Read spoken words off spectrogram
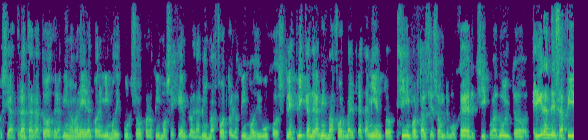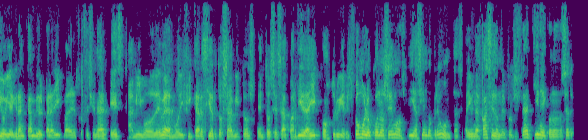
O sea, tratan a todos de la misma manera, con el mismo discurso, con los mismos ejemplos, las mismas fotos, los mismos dibujos, le explican de la misma forma el tratamiento, sin importar si es hombre, mujer, chico, adulto. El gran desafío y el gran cambio del paradigma del profesional es, a mi modo de ver, modificar ciertos hábitos, entonces a partir de ahí construir. ¿Cómo lo conocemos? Y haciendo preguntas. Hay una fase donde el profesional tiene que conocer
